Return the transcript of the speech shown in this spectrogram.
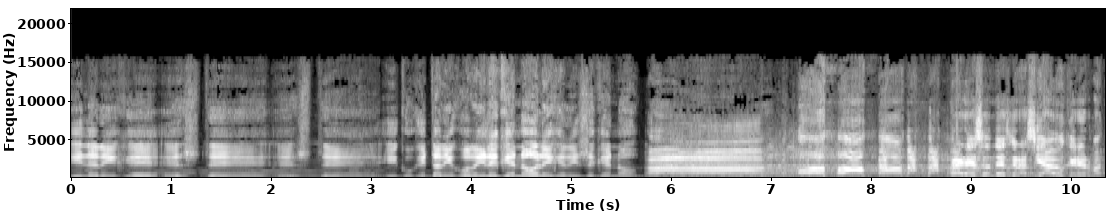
Y le dije, este, este, y Cuquita dijo, dile que no, le dije, dice que no. Eres un desgraciado, querido hermano.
